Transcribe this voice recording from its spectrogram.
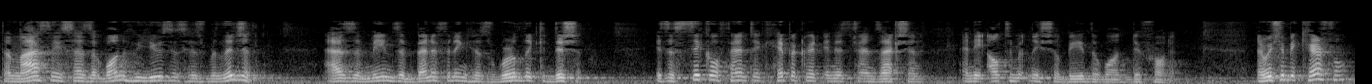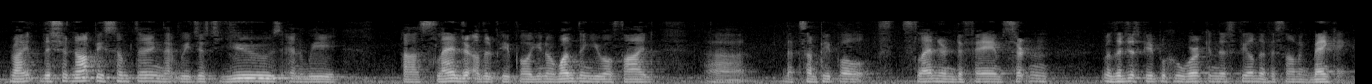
Then lastly, he says that one who uses his religion as a means of benefiting his worldly condition is a sycophantic hypocrite in his transaction, and he ultimately shall be the one defrauded. Now we should be careful, right? This should not be something that we just use and we uh, slander other people. You know, one thing you will find uh, that some people slander and defame certain religious people who work in this field of Islamic banking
